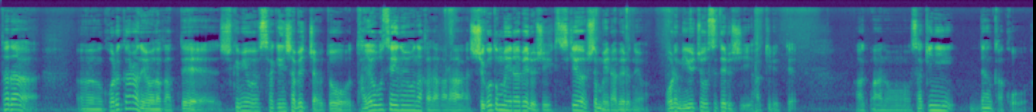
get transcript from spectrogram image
ただ、うん、これからの世の中って仕組みを先に喋っちゃうと多様性の世の中だから仕事も選べるし付き合う人も選べるのよ。俺身内を捨ててるしはっきり言って。ああの先になんかこう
